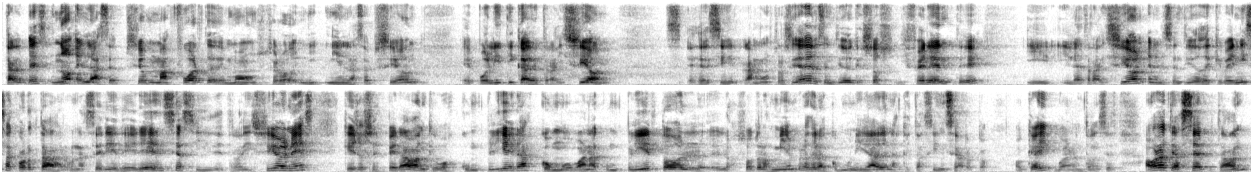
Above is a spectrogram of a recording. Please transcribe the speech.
tal vez no en la acepción más fuerte de monstruo, ni, en la acepción eh, política de traición, es decir, la monstruosidad en el sentido de que sos diferente y, la tradición en el sentido de que venís a cortar una serie de herencias y de tradiciones que ellos esperaban que vos cumplieras como van a cumplir todos los otros miembros de la comunidad en las que estás inserto. ¿Ok? Bueno, entonces, ahora te aceptan,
